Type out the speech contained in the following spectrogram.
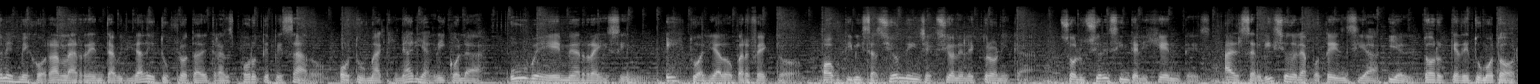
Es mejorar la rentabilidad de tu flota de transporte pesado o tu maquinaria agrícola, VM Racing es tu aliado perfecto. Optimización de inyección electrónica, soluciones inteligentes al servicio de la potencia y el torque de tu motor.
